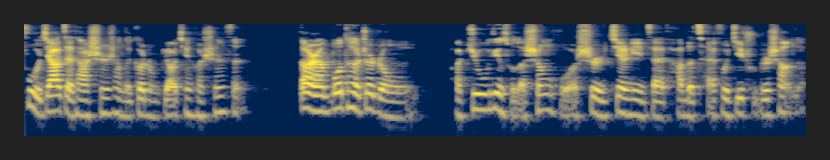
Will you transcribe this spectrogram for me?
附加在他身上的各种标签和身份。当然，波特这种啊居无定所的生活是建立在他的财富基础之上的，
